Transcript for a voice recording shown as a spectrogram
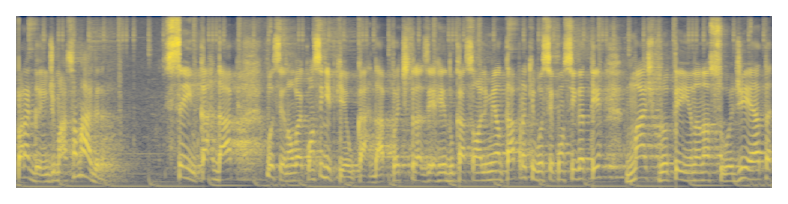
para ganho de massa magra. Sem o cardápio, você não vai conseguir, porque o cardápio vai te trazer a reeducação alimentar para que você consiga ter mais proteína na sua dieta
